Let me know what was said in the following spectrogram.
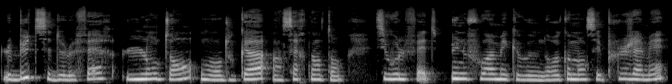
Le but c'est de le faire longtemps ou en tout cas un certain temps. Si vous le faites une fois mais que vous ne recommencez plus jamais,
